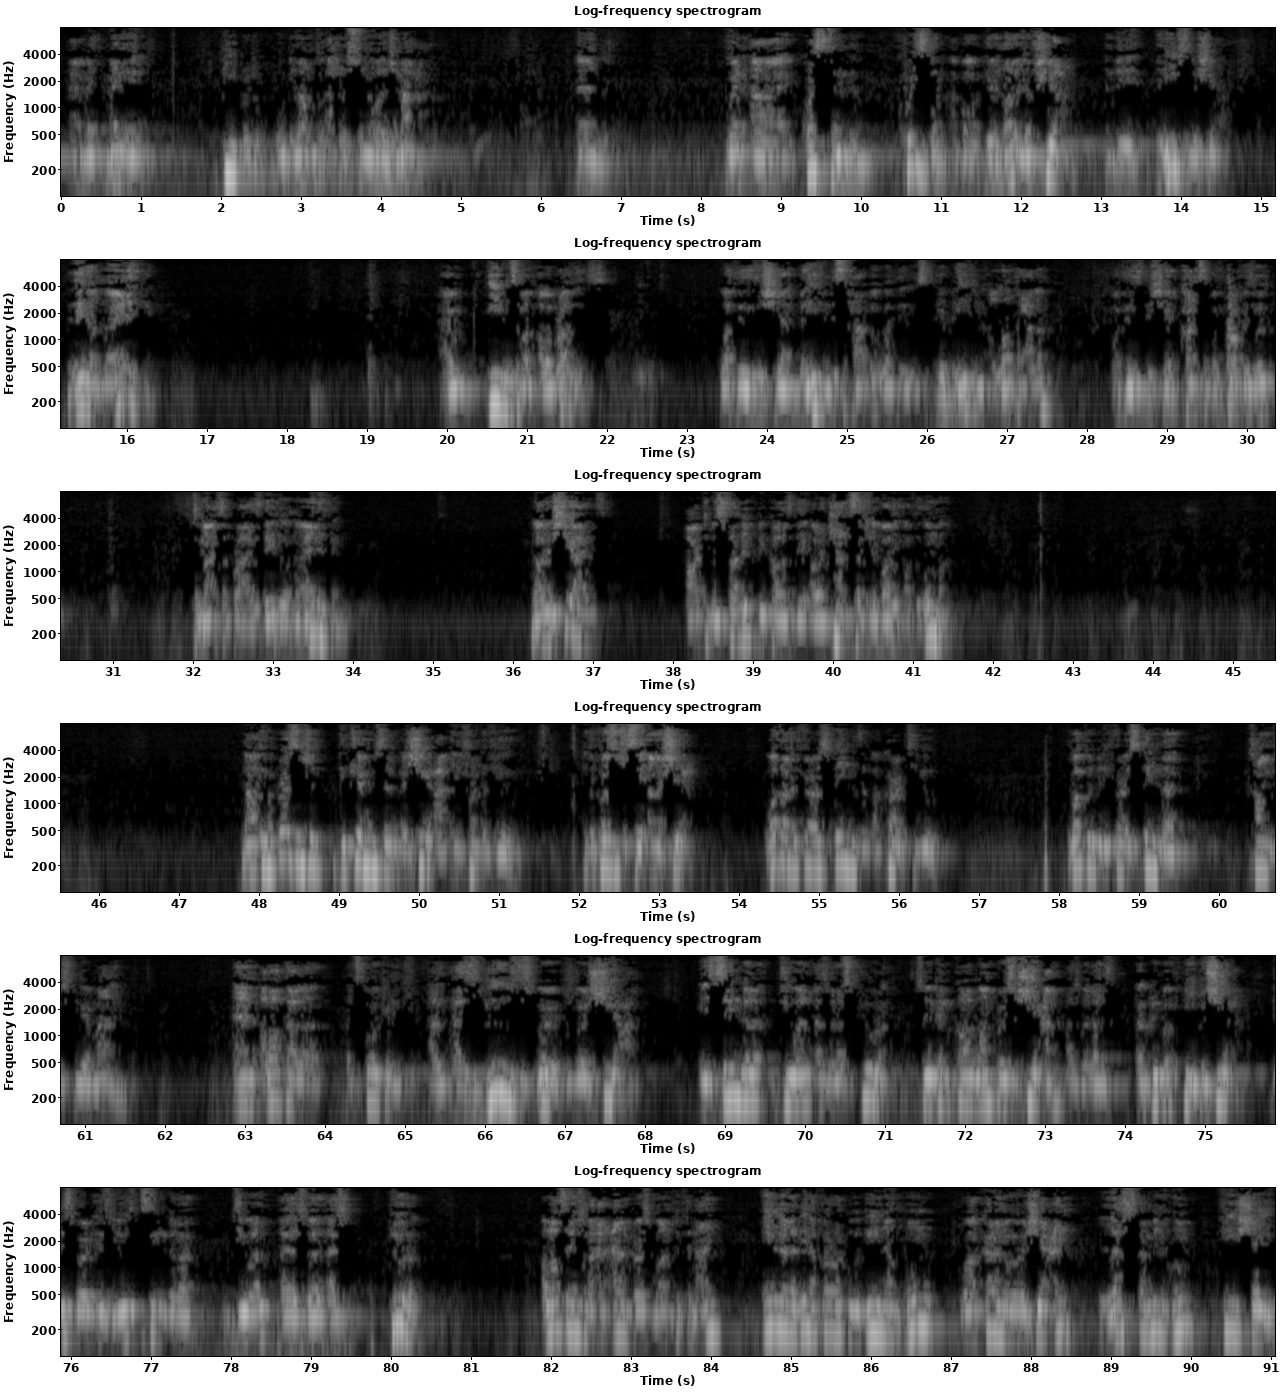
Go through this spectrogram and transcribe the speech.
I met many people who belong to Ahl Sunnah wal Jama'ah. And when I questioned them, quizzed them about their knowledge of Shia and the beliefs of the Shia, they don't know anything. I, even some of our brothers, what is the Shia belief in the Sahaba, what is their belief in Allah Ta'ala, what is the shared concept of prophethood. To my surprise, they don't know anything. Now the Shiites are to be studied because they are a cancer to the body of the Ummah. Now, if a person should declare himself a Shia in front of you, if a person should say, I'm a Shia, what are the first things that occur to you? What would be the first thing that comes to your mind? And Allah Ta'ala has spoken, has used this word, the word Shia, is singular, dual, as well as plural. So you can call one person Shia as well as a group of people Shia. This word is used singular, dual, as well as plural. Allah says in Surah Al-An'am verse 159, إِنَّ الَّذِينَ فَرَّقُوا دِينَهُمْ وَكَانُوا شِيَعًا لَسْتَ مِنْهُمْ فِي شَيْءٍ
